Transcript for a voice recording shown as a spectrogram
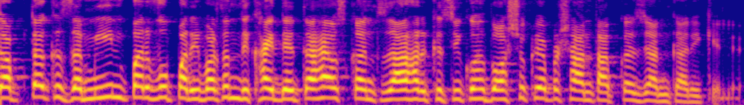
कब तक ज़मीन पर वो परिवर्तन दिखाई देता है उसका इंतज़ार हर किसी को है। बहुत शुक्रिया प्रशांत आपका इस जानकारी के लिए।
